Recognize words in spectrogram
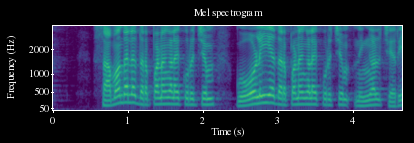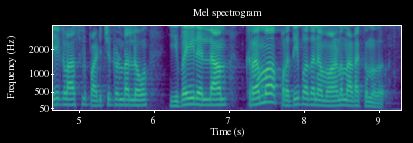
സമതല ദർപ്പണങ്ങളെക്കുറിച്ചും ഗോളീയ ദർപ്പണങ്ങളെക്കുറിച്ചും നിങ്ങൾ ചെറിയ ക്ലാസ്സിൽ പഠിച്ചിട്ടുണ്ടല്ലോ. ഇവയിലെല്ലാം ക്രമപ്രതിപതനമാണ് നടക്കുന്നത്.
